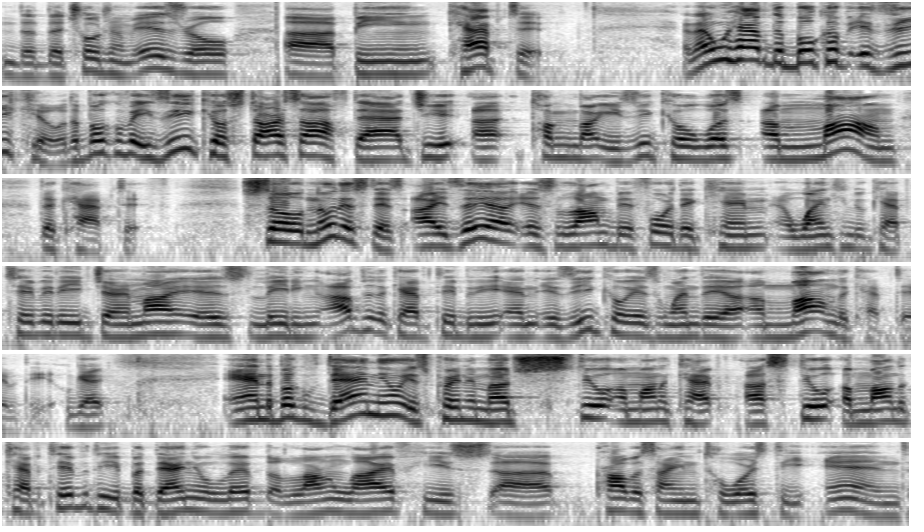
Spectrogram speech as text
the, the children of Israel uh, being captive. And then we have the book of Ezekiel. The book of Ezekiel starts off that uh, talking about Ezekiel was among the captive. So notice this Isaiah is long before they came and went into captivity. Jeremiah is leading up to the captivity, and Ezekiel is when they are among the captivity. Okay, and the book of Daniel is pretty much still among the cap, uh, still among the captivity, but Daniel lived a long life. He's uh, prophesying towards the end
